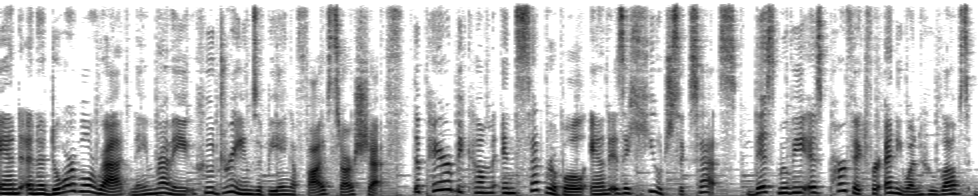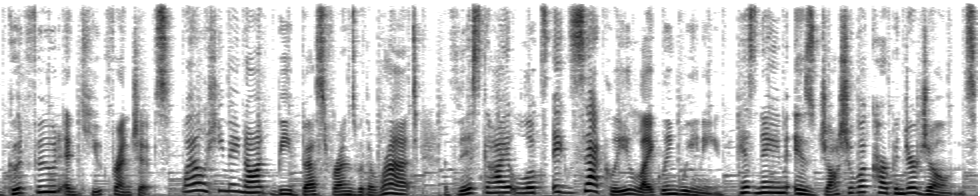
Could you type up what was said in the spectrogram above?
and an adorable rat named Remy who dreams of being a five star chef. The pair become inseparable and is a huge success. This movie is perfect for anyone who loves good food and cute friendships. While he may not be best friends with a rat, this guy looks exactly like Linguini. His name is Joshua Carpenter Jones.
